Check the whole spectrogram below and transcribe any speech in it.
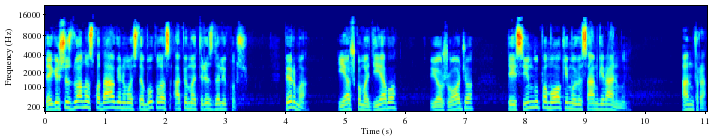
Taigi šis duonos padauginimo stebuklas apima tris dalykus. Pirma, ieškoma Dievo, jo žodžio, teisingų pamokymų visam gyvenimui. Antra,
